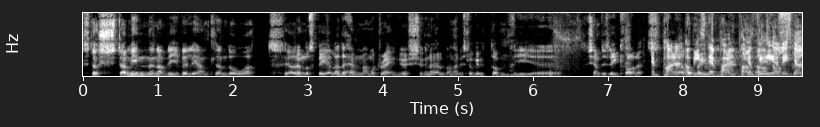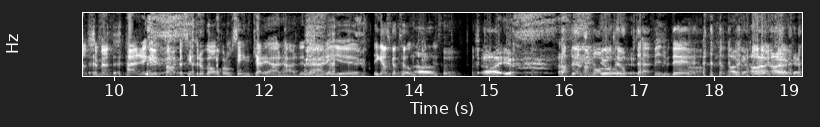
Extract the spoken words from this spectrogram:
Största minnena blir väl egentligen då att jag ändå spelade hemma mot Rangers 2011 när vi slog ut dem i eh, Champions League-kvalet. En, par- Jag ja, visst, en parentes till Elin kanske, men herregud, Fabbe sitter och gapar om sin karriär här. Det där är ju, det är ganska tungt faktiskt. Ja, jo. Att du ens har mage att ta upp det här Filip. Det... Okej, ah, okej.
